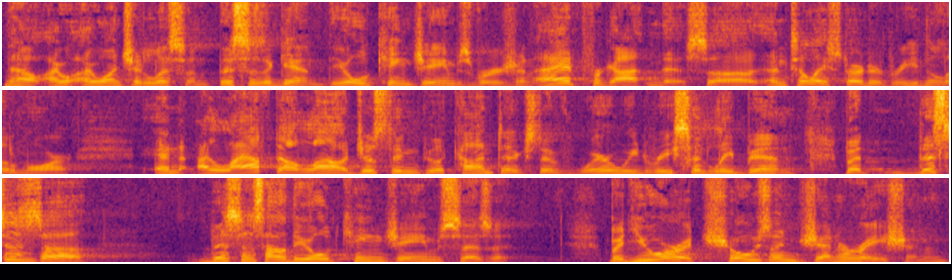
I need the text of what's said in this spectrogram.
Now, I, I, want you to listen. This is, again, the old King James Version. I had forgotten this uh, until I started reading a little more. And I laughed out loud just in the context of where we'd recently been. But this is, uh, this is how the old King James says it. But you are a chosen generation,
